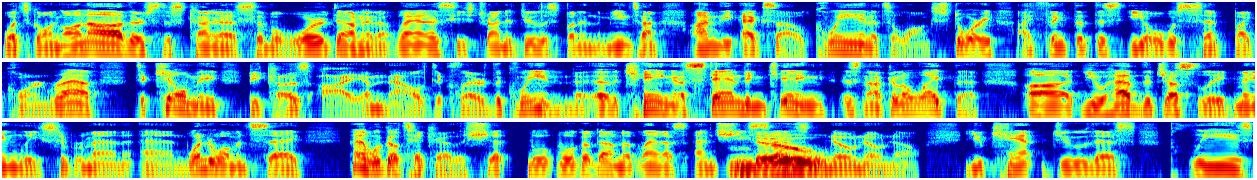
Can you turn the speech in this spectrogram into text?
What's going on? Ah, there's this kind of civil war down in Atlantis. He's trying to do this, but in the meantime, I'm the exiled queen. It's a long story. I think that this eel was sent by Corum Rath to kill me because I am now declared the queen. A, a king, a standing king, is not going to like that. Uh, you have the Justice League, mainly Superman and Wonder Woman, say, Hey, we'll go take care of this shit. We'll we'll go down to Atlantis, and she No. says, "No, no, no. You can't do this. Please,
